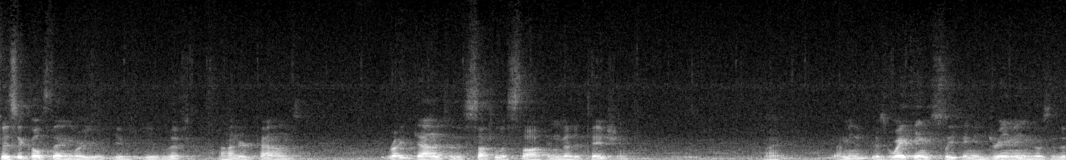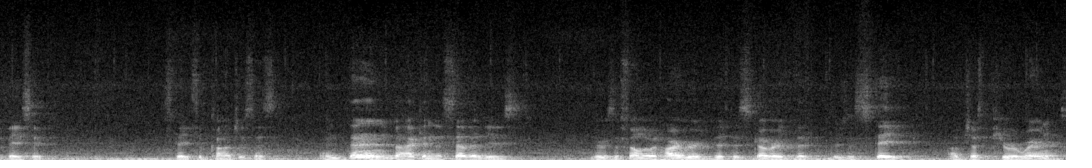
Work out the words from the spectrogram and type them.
physical thing where you, you, you lift 100 pounds right down to the subtlest thought in meditation. Right? I mean, there's waking, sleeping, and dreaming. Those are the basic states of consciousness. And then back in the 70s, there was a fellow at Harvard that discovered that there's a state of just pure awareness,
